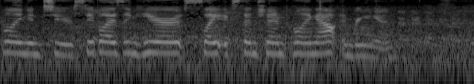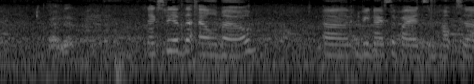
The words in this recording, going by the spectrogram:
pulling into stabilizing here, slight extension, pulling out, and bringing in. Next, we have the elbow. Uh, it'd be nice if I had some help to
